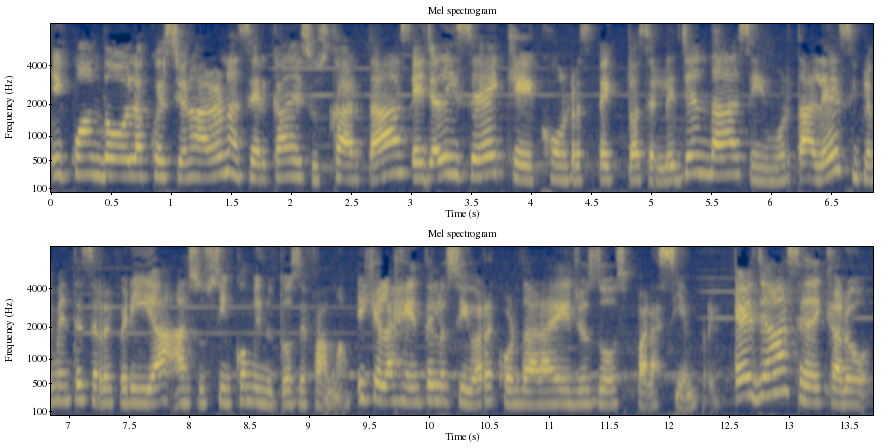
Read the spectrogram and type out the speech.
Y cuando la cuestionaron acerca de sus cartas, ella dice que con respecto a ser leyendas e inmortales, simplemente se refería a sus 5 minutos de fama y que la gente los iba a recordar a ellos dos para siempre. Ella se declaró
